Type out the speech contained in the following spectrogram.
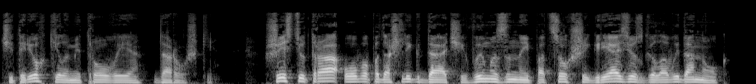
четырехкилометровые дорожки. В шесть утра оба подошли к даче, вымазанной подсохшей грязью с головы до ног,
